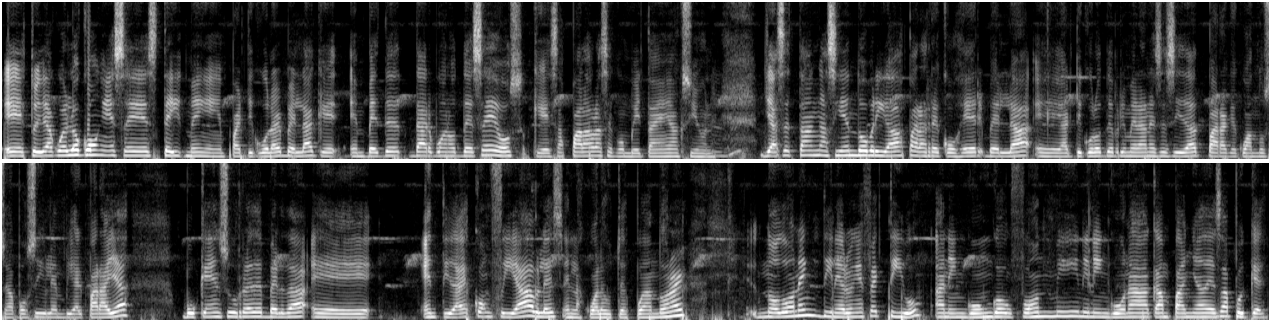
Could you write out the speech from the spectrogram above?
Eh, estoy de acuerdo con ese statement en particular, ¿verdad? Que en vez de dar buenos deseos, que esas palabras se conviertan en acciones. Ya se están haciendo brigadas para recoger, ¿verdad? Eh, artículos de primera necesidad para que cuando sea posible enviar para allá. Busquen en sus redes, ¿verdad? Eh, entidades confiables en las cuales ustedes puedan donar. No donen dinero en efectivo a ningún GoFundMe ni ninguna campaña de esas porque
